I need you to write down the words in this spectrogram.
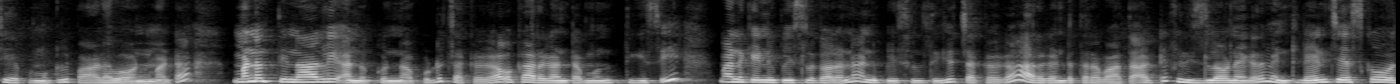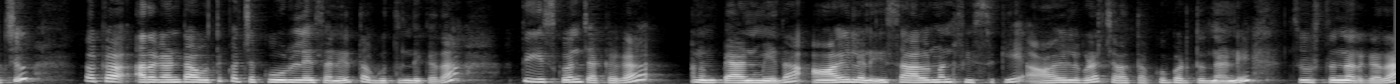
చేప ముక్కలు పాడవు అనమాట మనం తినాలి అనుకున్నప్పుడు చక్కగా ఒక అరగంట ముందు తీసి మనకి ఎన్ని పీసులు కావాలన్నా అన్ని పీసులు తీసి చక్కగా అరగంట తర్వాత అంటే ఫ్రిడ్జ్లోనే కదా వెంటనే చేసుకోవచ్చు? ఒక అరగంట అవుతే కొంచెం కూల్నెస్ అనేది తగ్గుతుంది కదా. తీసుకొని చక్కగా మనం ప్యాన్ మీద ఆయిల్ అని ఈ సాల్మన్ ఫిష్కి ఆయిల్ కూడా చాలా తక్కువ పడుతుందండి. చూస్తున్నారు కదా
